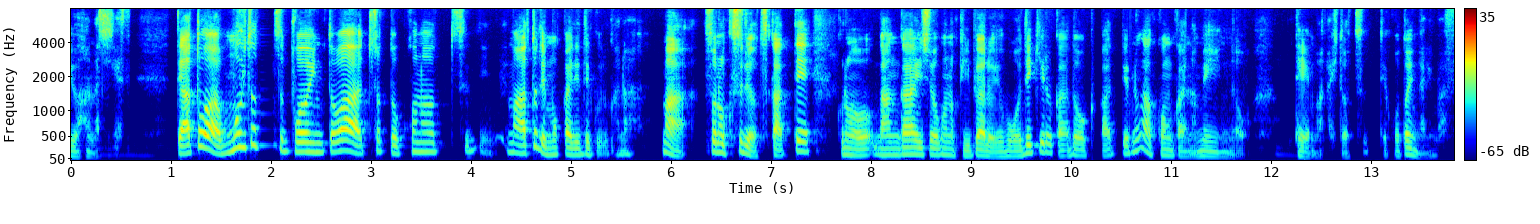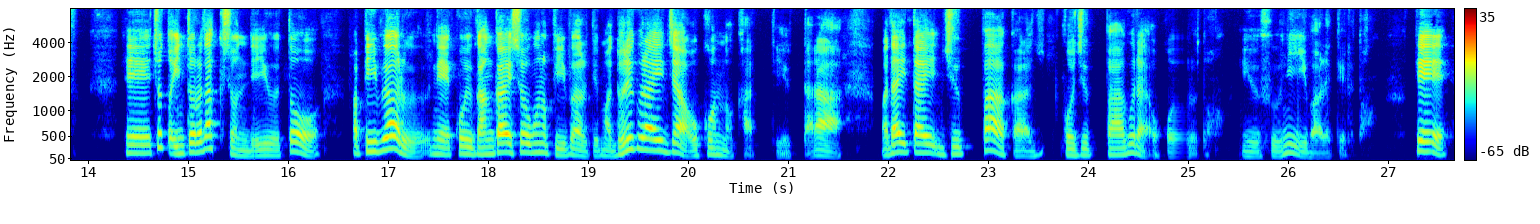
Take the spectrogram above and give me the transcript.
いう話です。で、あとはもう一つポイントは、ちょっとこの次、まあ後でもう一回出てくるかな。まあ、その薬を使って、このがん外傷後の PPR を予防できるかどうかっていうのが今回のメインのテーマの一つっていうことになります。で、ちょっとイントロダクションで言うと、まあ、PVR ね、こういうがん外傷後の PVR って、まあ、どれぐらいじゃあ起こるのかって言ったら、まあ、大体10%から50%ぐらい起こるというふうに言われていると。で、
